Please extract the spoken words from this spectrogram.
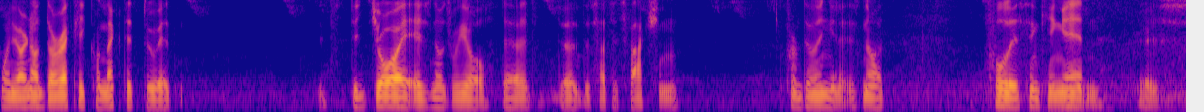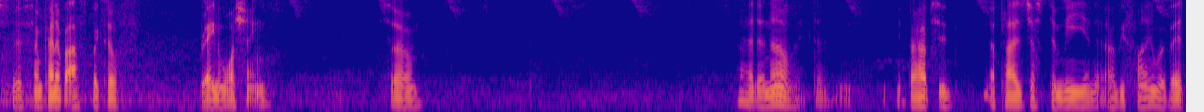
when you are not directly connected to it, the joy is not real. The, the, the satisfaction from doing it is not fully sinking in. There's there's some kind of aspect of brainwashing. So I don't know. Perhaps it applies just to me, and I'll be fine with it.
